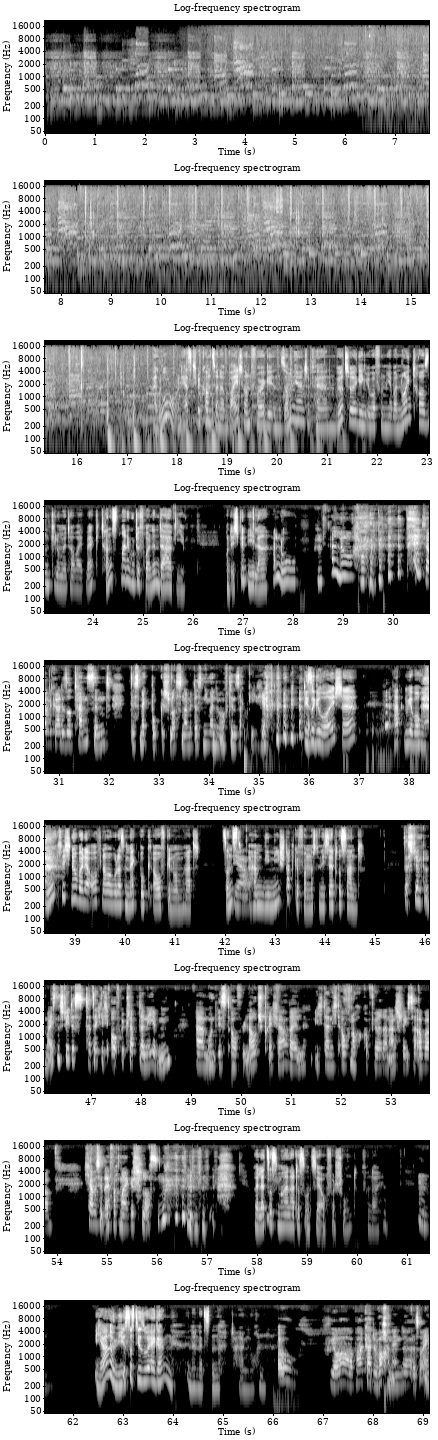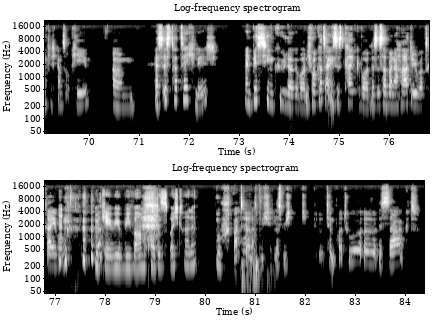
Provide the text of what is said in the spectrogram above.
Hallo und herzlich willkommen zu einer weiteren Folge Insomnia in Japan. Virtuell gegenüber von mir, aber 9000 Kilometer weit weg, tanzt meine gute Freundin Dari. Und ich bin Ela. Hallo. Hm, hallo. ich habe gerade so tanzend das MacBook geschlossen, damit das niemandem auf den Sack geht hier. Diese Geräusche hatten wir aber auch wirklich nur bei der Aufnahme, wo das MacBook aufgenommen hat. Sonst ja. haben die nie stattgefunden. Das finde ich sehr interessant. Das stimmt. Und meistens steht es tatsächlich aufgeklappt daneben ähm, und ist auf Lautsprecher, weil ich da nicht auch noch Kopfhörer dann anschließe. Aber ich habe es jetzt einfach mal geschlossen. weil letztes Mal hat es uns ja auch verschont. Von daher. Mhm. Ja, wie ist es dir so ergangen in den letzten Tagen, Wochen? Oh, ja, war gerade Wochenende, also eigentlich ganz okay. Ähm, es ist tatsächlich ein bisschen kühler geworden. Ich wollte gerade sagen, es ist kalt geworden. Das ist aber eine harte Übertreibung. okay, wie, wie warm, kalt ist es bei euch gerade? Uff, warte, lass mich, lass mich die Temperatur, äh, es sagt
